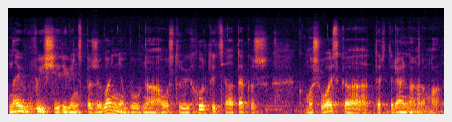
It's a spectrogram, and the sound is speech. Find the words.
Найвищий рівень споживання був на острові Хортиця, а також Комошвойська територіальна громада.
